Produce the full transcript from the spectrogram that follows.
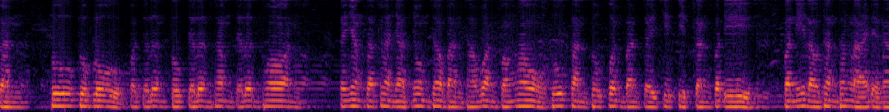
กัน ทุกทุกลูกก็จเจริญสุขจเจริญธรรมเจริญพรไปยังสัทธาญาติโยมชาวบ้านทาวันของเฮาทุกท่านทุกคนบ้านใจชิดติดกันก็ดี วันนี้เราท่านทั้งหลายได้มา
